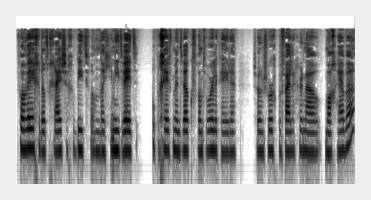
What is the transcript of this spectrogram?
vanwege dat grijze gebied van dat je niet weet op een gegeven moment welke verantwoordelijkheden zo'n zorgbeveiliger nou mag hebben.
